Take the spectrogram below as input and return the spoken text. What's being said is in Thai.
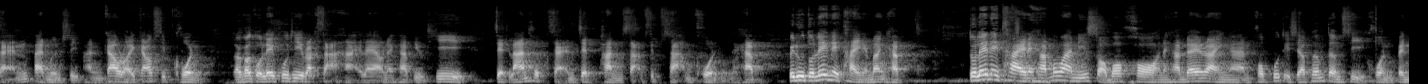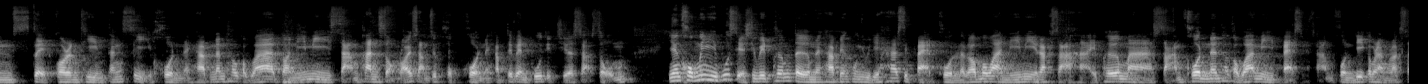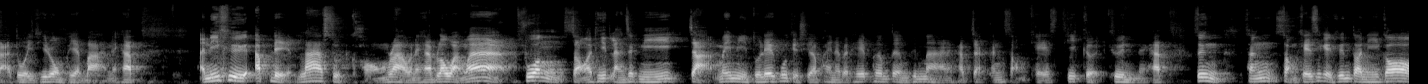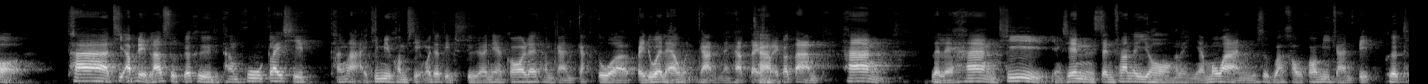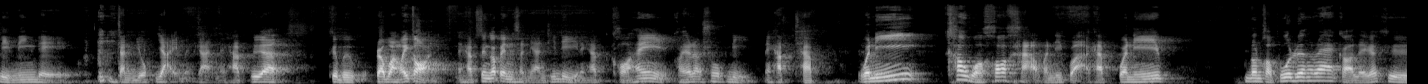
4 9 9 0 คน แล้วก็ตัวเลขผู้ที่รักษาหายแล้วนะครับ อยู่ที่7ล้าน6 7 0 3 3 คนนะครับ ไปดูตัวเลขในไทยกันบ้างครับ ตัวเลขในไทยนะครับเมื่อวานนี้สบคนะครับได้รายงานพบผู้ติดเชื้อเพิ่มเติม 4 คนเป็นสเตทควอรันทีนทั้ง 4 คนนะครับนั่นเท่ากับว่าตอนนี้มี 3,236 คนนะครับที่เป็นผู้ติดเชื้อสะสม ยังคงไม่มีผู้เสียชีวิตเพิ่มเติมนะครับยังคงอยู่ที่ 58 คน แล้วก็เมื่อวานนี้มีรักษาหายเพิ่มมา 3 คน นั่นเท่ากับว่ามี 83 คนที่กำลังรักษาตัวอยู่ที่โรงพยาบาลนะครับ อันนี้คืออัปเดตล่าสุดของเรานะครับ เราหวังว่าช่วง 2 อาทิตย์หลังจากนี้จะไม่มีตัวเลขผู้ติดเชื้อภายในประเทศเพิ่มเติมขึ้นมานะครับจากทั้ง 2 เคสที่เกิดขึ้นนะครับ ซึ่งทั้ง 2 เคสที่เกิดขึ้นตอนนี้ก็ถ้าที่อัปเดตล่าสุดก็คือทั้งผู้ใกล้ชิดทั้งหลายที่มีความเสี่ยงว่าจะติดเชื้อเนี่ยก็ได้ทำการกักตัวไปด้วยแล้วเหมือนกันนะครับ แต่อย่างไรก็ตามห้างหลาย ๆ ห้างที่อย่างเช่นเซ็นทรัลระยองอะไรเงี้ยเมื่อวานรู้สึกว่าเขาก็มีการปิดเพื่อ cleaning day กันยกใหญ่เหมือนกันนะครับ เพื่อ คือระวังไว้ก่อนนะครับ ซึ่งก็เป็นสัญญาณที่ดีนะครับ ขอให้ขอให้เราโชคดีนะครับครับ วันนี้เข้าหัวข้อข่าวกันดีกว่าครับ วันนี้นนขอพูดเรื่องแรกก่อนเลยก็คือ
